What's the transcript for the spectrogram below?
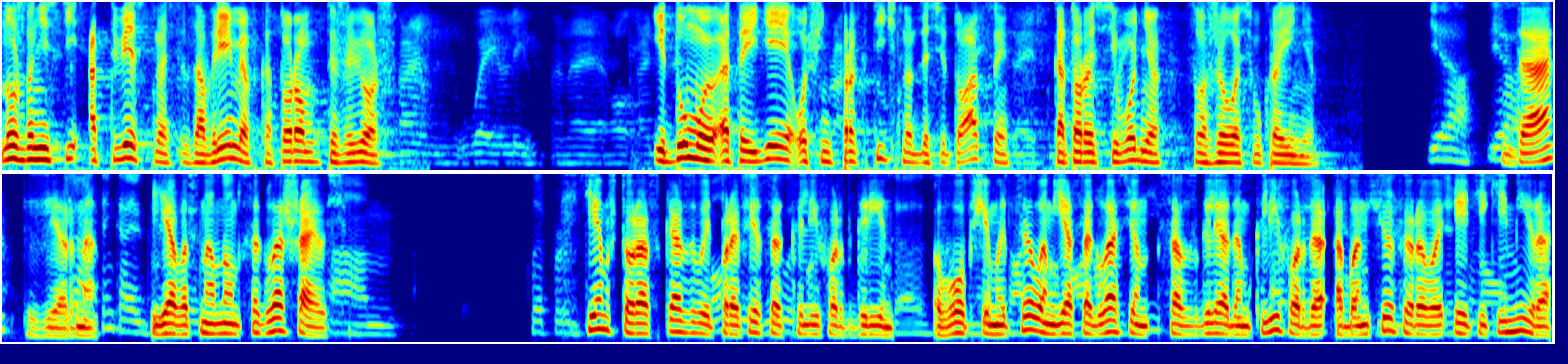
Нужно нести ответственность за время, в котором ты живешь. И думаю, эта идея очень практична для ситуации, которая сегодня сложилась в Украине. Да, верно. Я в основном соглашаюсь с тем, что рассказывает профессор Клиффорд Грин. В общем и целом я согласен со взглядом Клиффорда об Анхёферовой этике мира,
